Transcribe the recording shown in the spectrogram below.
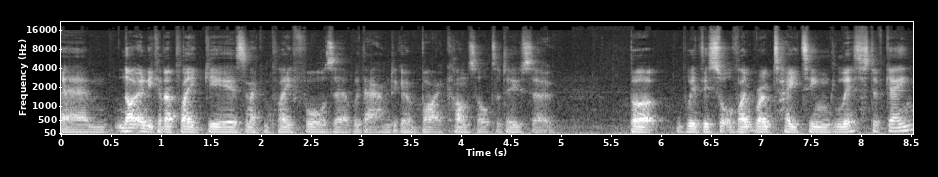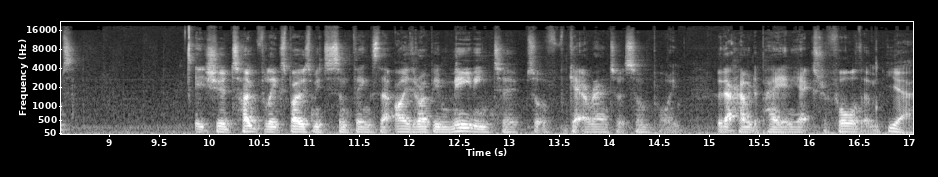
Um, not only can I play Gears and I can play Forza without having to go and buy a console to do so, but with this sort of like rotating list of games, it should hopefully expose me to some things that either I've been meaning to sort of get around to at some point without having to pay any extra for them, Yeah,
